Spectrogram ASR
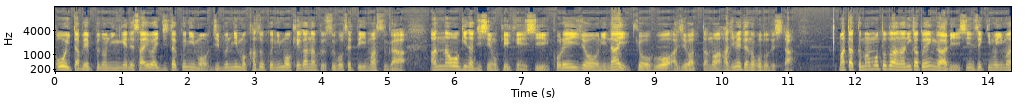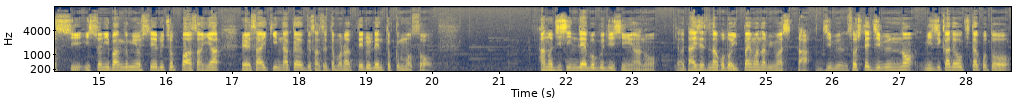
大分別府の人間で幸い自宅にも自分にも家族にも怪我なく過ごせていますがあんな大きな地震を経験しこれ以上にない恐怖を味わったのは初めてのことでした。また熊本とは何かと縁があり親戚もいますし一緒に番組をしているチョッパーさんや、えー最近仲良くさせてもらっているレント君もそう。あの地震で僕自身、あの、大切なことをいっぱい学びました。自分、そして自分の身近で起きたこと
